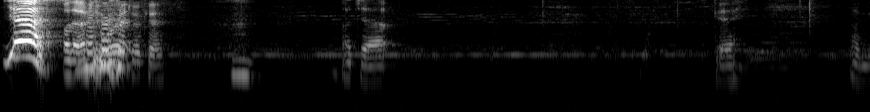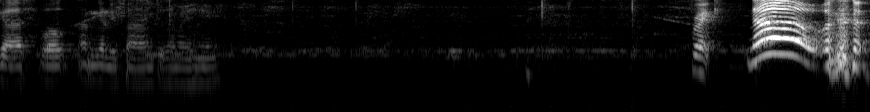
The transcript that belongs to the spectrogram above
Yes! Oh, that actually worked. Okay. Watch out. Okay. Oh god. Well, I'm gonna be fine because I'm right here. Frick. No!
